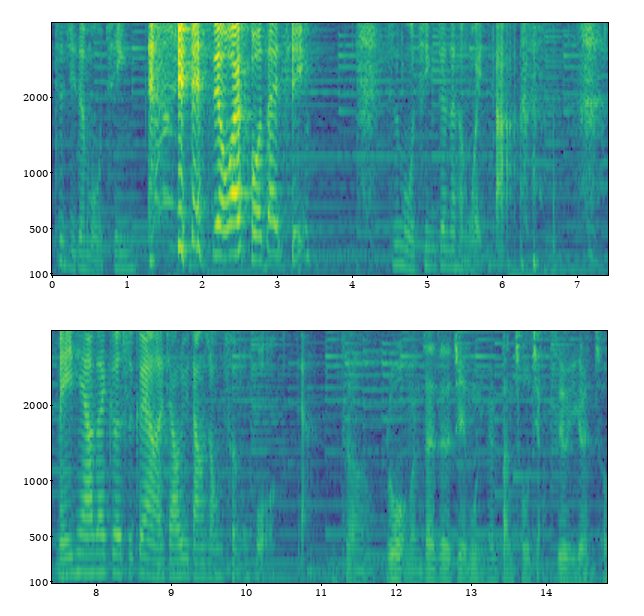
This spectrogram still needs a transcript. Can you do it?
自己的母亲，因为只有外婆在听。其实母亲真的很伟大。每一天要在各式各样的焦虑当中存活，这样。对啊，如果我们在这个节目里面办抽奖，只有一个人抽，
